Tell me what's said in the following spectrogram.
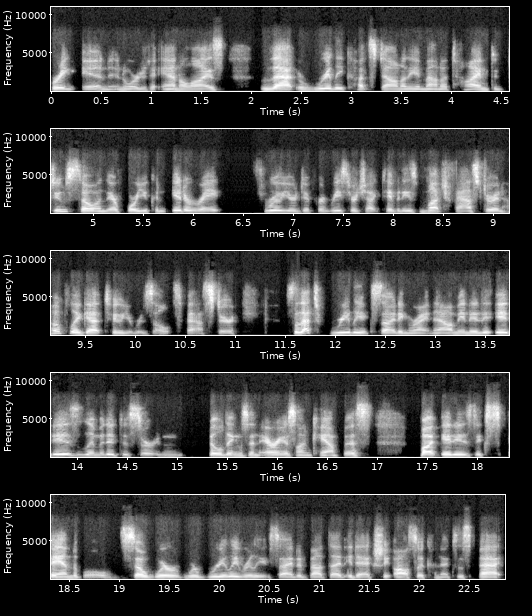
bring in in order to analyze, that really cuts down on the amount of time to do so. And therefore you can iterate through your different research activities much faster and hopefully get to your results faster. So that's really exciting right now. I mean, it, it is limited to certain buildings and areas on campus, but it is expandable. So we're we're really really excited about that. It actually also connects us back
